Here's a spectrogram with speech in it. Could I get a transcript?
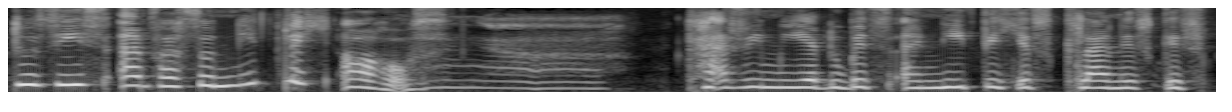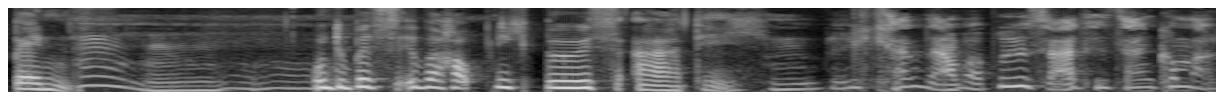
du siehst einfach so niedlich aus. Ja. Kasimir, du bist ein niedliches kleines Gespenst. Und du bist überhaupt nicht bösartig. Ich kann aber bösartig sein. Guck mal.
